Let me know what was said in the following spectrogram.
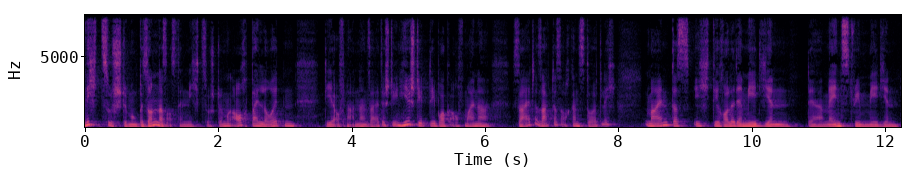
Nichtzustimmung, besonders aus der Nichtzustimmung, auch bei Leuten, die auf einer anderen Seite stehen. Hier steht Debrock auf meiner Seite, sagt das auch ganz deutlich, meint, dass ich die Rolle der Medien, der Mainstream-Medien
